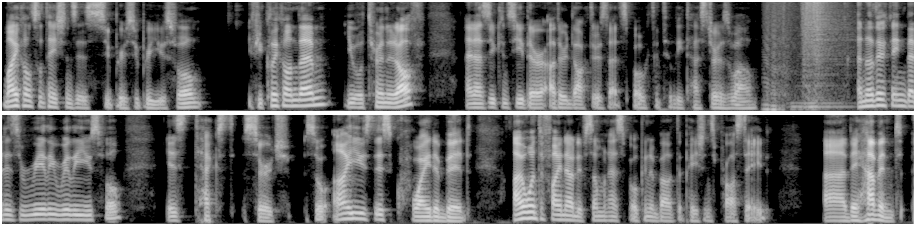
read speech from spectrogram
My consultations is super, super useful. If you click on them, you will turn it off. And as you can see, there are other doctors that spoke to Tilly Tester as well. Another thing that is really, really useful is text search. So I use this quite a bit. I want to find out if someone has spoken about the patient's prostate. Uh, they haven't,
